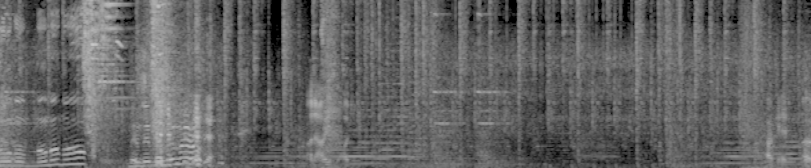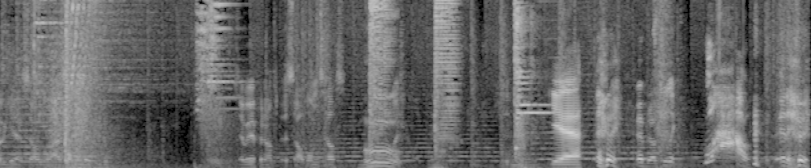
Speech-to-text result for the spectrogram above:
Move. Move. Move. Move. Move. Oh, now he's dodging. Okay. Oh yeah, so on the last episode, so we open up this uh, woman's house. Move. Yeah. open up, she's like, wow! and it,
